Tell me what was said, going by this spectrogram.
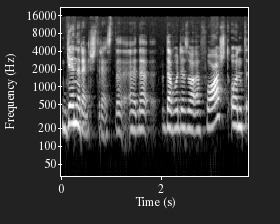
generell stresst. Äh, da, da, wurde so erforscht und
